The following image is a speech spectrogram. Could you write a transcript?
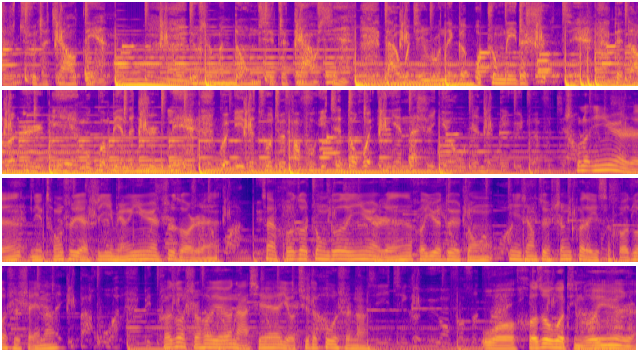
失去了焦点。有什么东西在跳线，带我进入那个雾中里的世界。颠倒了日夜，目光变得炽烈，诡异的错觉仿佛一切都会应验，那是诱人的地狱除了音乐人，你同时也是一名音乐制作人。在合作众多的音乐人和乐队中，印象最深刻的一次合作是谁呢？合作时候又有哪些有趣的故事呢？我合作过挺多音乐人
